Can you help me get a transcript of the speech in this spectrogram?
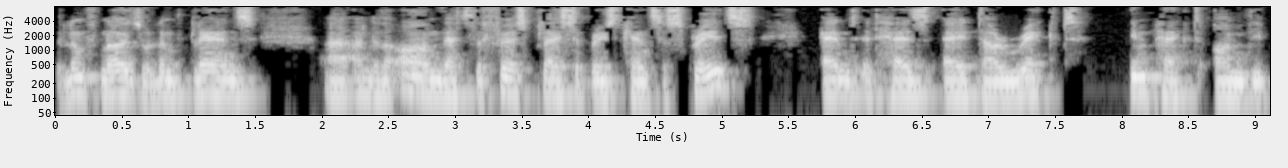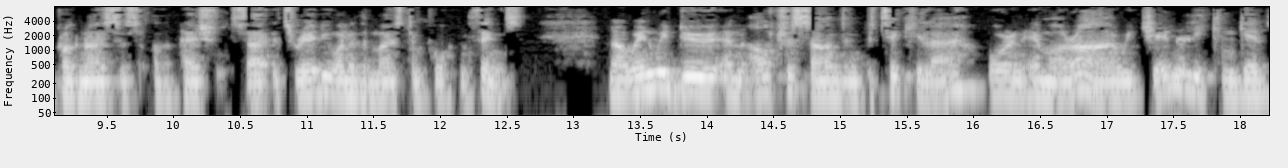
The lymph nodes or lymph glands uh, under the arm, that's the first place a breast cancer spreads, and it has a direct impact on the prognosis of a patient. So it's really one of the most important things. Now, when we do an ultrasound in particular or an MRI, we generally can get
